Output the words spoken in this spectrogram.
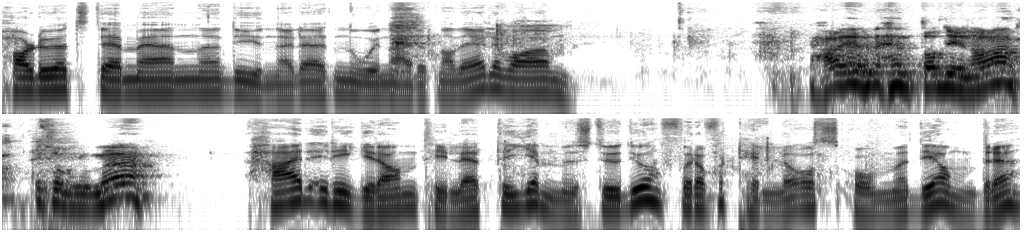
Har du et sted med en dyne eller noe i nærheten av det, eller hva? Jeg har henta dyna på soverommet. Her rigger han til et hjemmestudio for å fortelle oss om de andre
